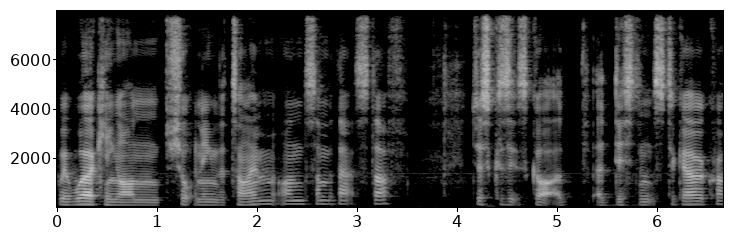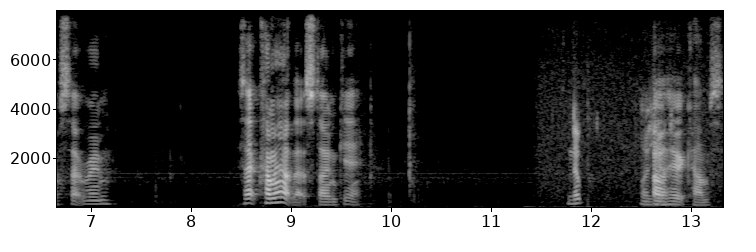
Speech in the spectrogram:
we're working on shortening the time on some of that stuff, just because it's got a, a distance to go across that room. Has that come out, that stone gear? Nope. Oh, here it comes.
